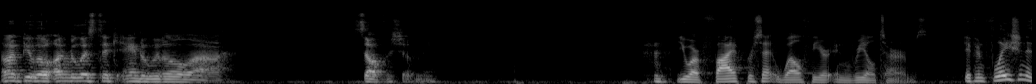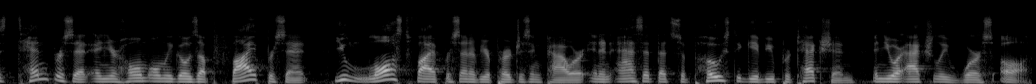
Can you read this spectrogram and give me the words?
that might be a little unrealistic and a little uh, selfish of me you are 5% wealthier in real terms. If inflation is 10% and your home only goes up 5%, you lost 5% of your purchasing power in an asset that's supposed to give you protection, and you are actually worse off.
